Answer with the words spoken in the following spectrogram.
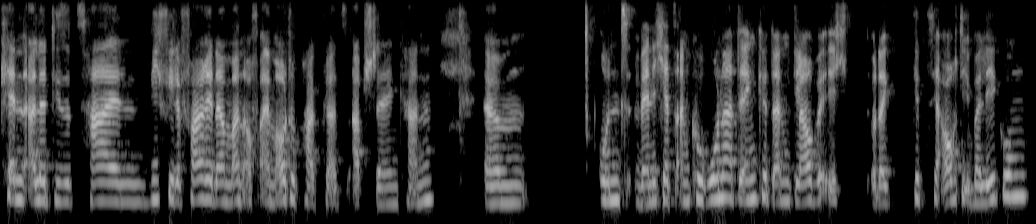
kennen alle diese Zahlen, wie viele Fahrräder man auf einem Autoparkplatz abstellen kann. Ähm, und wenn ich jetzt an Corona denke, dann glaube ich, oder gibt es ja auch die Überlegung,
